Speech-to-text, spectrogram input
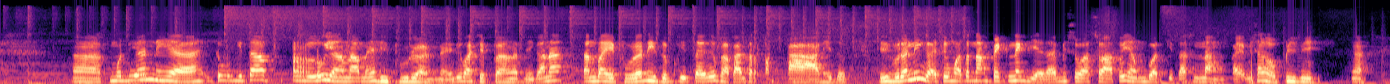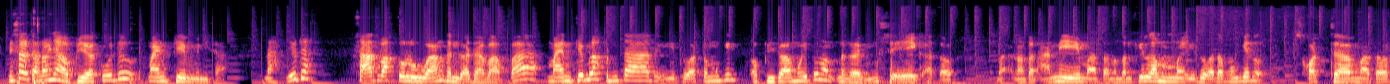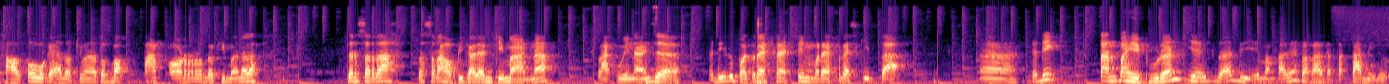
Nah, kemudian nih ya, itu kita perlu yang namanya hiburan. Nah, ini wajib banget nih, karena tanpa hiburan hidup kita itu bakal tertekan gitu. Hiburan ini nggak cuma tentang piknik ya, tapi sesuatu yang membuat kita senang. Kayak misal hobi nih. Nah, misal contohnya hobi aku itu main game ini, Kak. Nah, yaudah saat waktu luang dan nggak ada apa-apa, main game lah bentar gitu. Atau mungkin hobi kamu itu dengerin musik atau nonton anime atau nonton film gitu. Atau mungkin scott jam atau salto kayak atau gimana atau parkour atau gimana lah. Terserah terserah hobi kalian gimana lakuin aja. Jadi itu buat refreshing merefresh kita. Nah, jadi tanpa hiburan ya itu tadi emang kalian bakal tertekan itu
